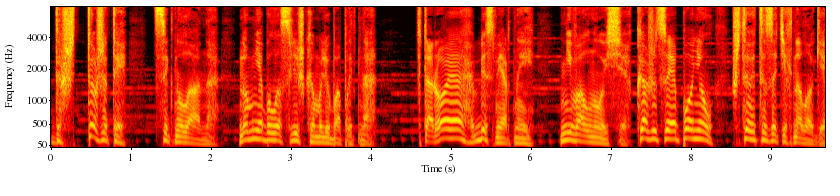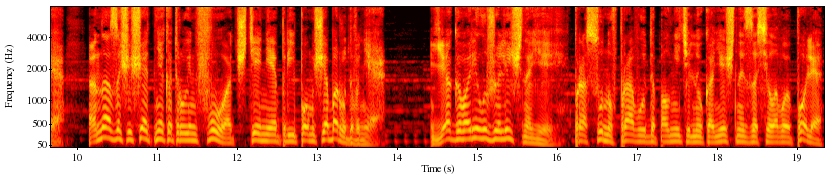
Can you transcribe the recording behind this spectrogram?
Да что же ты?» — цыкнула Анна, но мне было слишком любопытно. «Второе — бессмертный. «Не волнуйся. Кажется, я понял, что это за технология. Она защищает некоторую инфу от чтения при помощи оборудования». Я говорил уже лично ей, просунув правую дополнительную конечность за силовое поле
